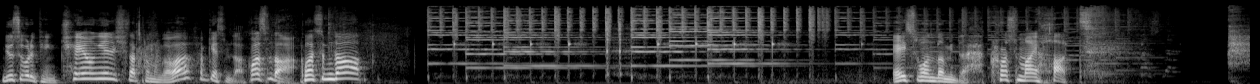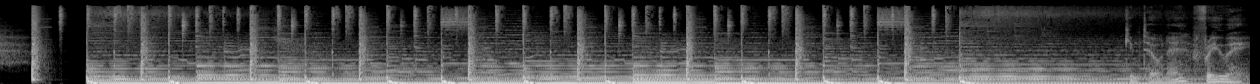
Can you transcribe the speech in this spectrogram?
뉴스브리핑 최영일 시사평론가와 함께했습니다. 고맙습니다. 고맙습니다. 에이스 원더입니다. Cross My Heart. Freeway.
